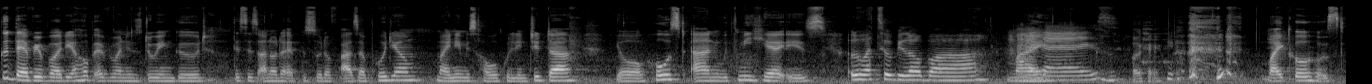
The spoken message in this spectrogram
Good day, everybody. I hope everyone is doing good. This is another episode of Aza Podium. My name is Hawokulin Chita, your host, and with me here is Oluwatobiloba. My- guys. okay, my co-host,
